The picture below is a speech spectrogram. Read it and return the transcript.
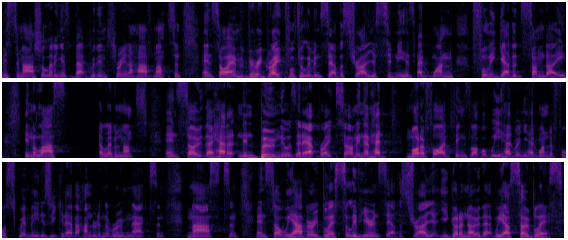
Mr. Marshall letting us back within three and a half months. And, and so I am very grateful to live in South Australia. Sydney has had one fully gathered Sunday in the last 11 months. And so they had it, and then boom, there was that outbreak. So, I mean, they've had modified things like what we had when you had one to four square meters, you could have 100 in the room max, and masks. And, and so we are very blessed to live here in South Australia. You've got to know that. We are so blessed.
